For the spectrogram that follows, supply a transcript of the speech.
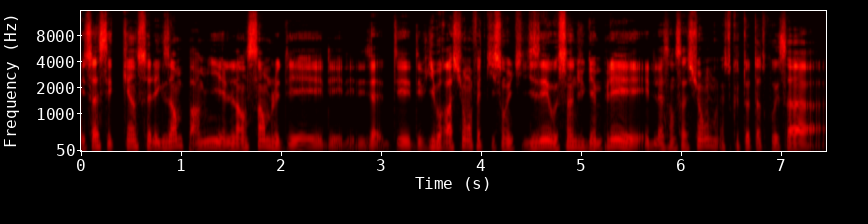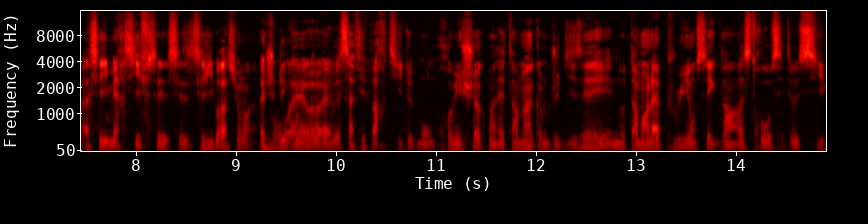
Et ça c'est qu'un seul exemple parmi l'ensemble des des, des, des, vibrations en fait qui sont utilisées au sein du gameplay et de la sensation. Est-ce que toi t'as trouvé ça assez immersif ces, ces, ces vibrations HD ouais, ouais, mais ça fait partie de mon premier choc manette en main comme je disais. Et notamment la pluie. On sait que dans Astro c'était aussi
